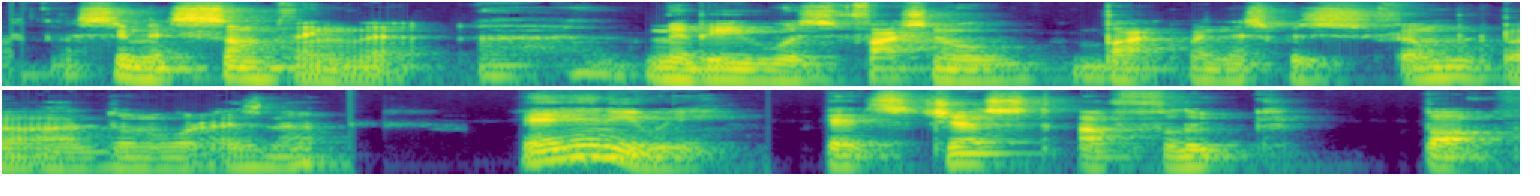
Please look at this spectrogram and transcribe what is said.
I assume it's something that uh, maybe was fashionable back when this was filmed, but I don't know what it is now. Anyway, it's just a fluke. But,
